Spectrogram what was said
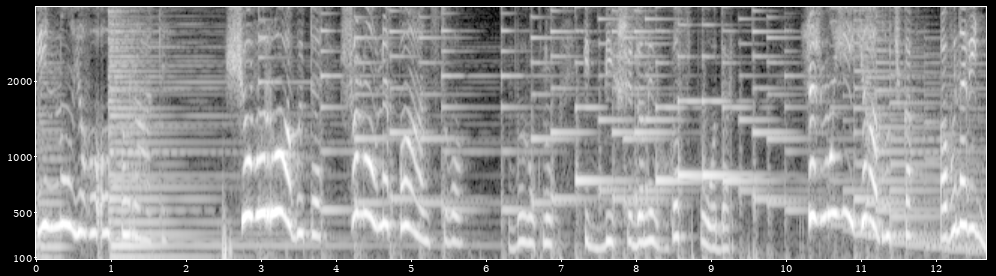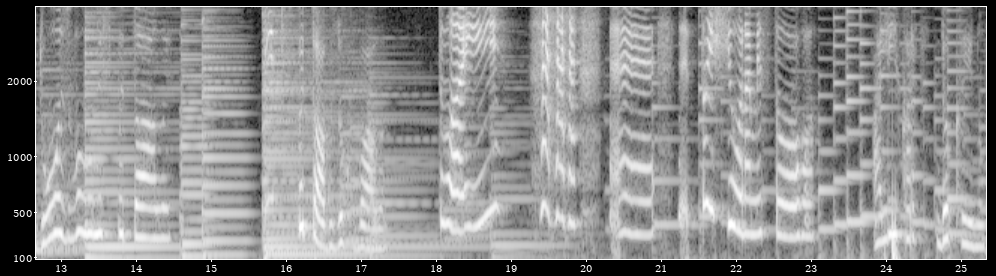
і ну його оббирати. Що ви робите, шановне панство? вигукнув, підбігши до них господар. Це ж мої яблучка, а ви навіть дозволу не спитали. Піп спитав зухвало. Твої? Е, То й що намість того? А лікар докинув.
